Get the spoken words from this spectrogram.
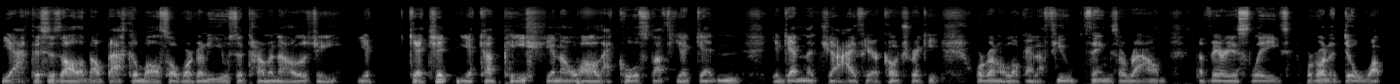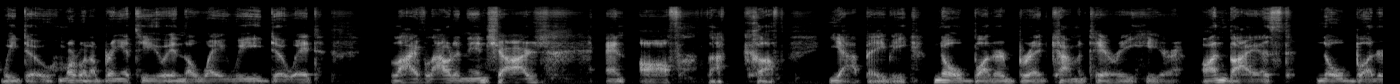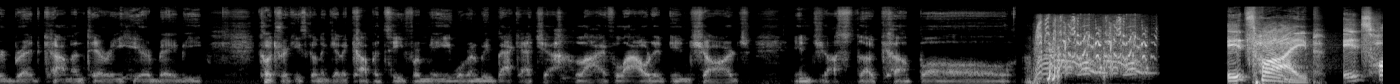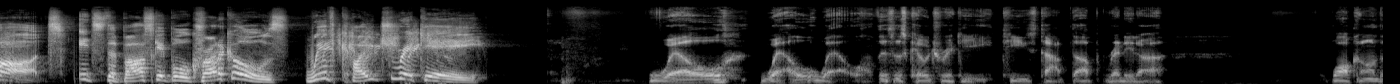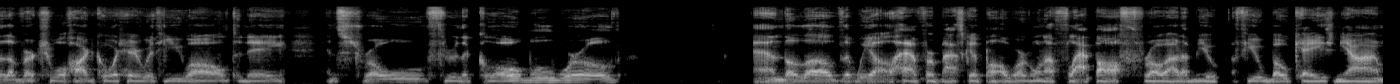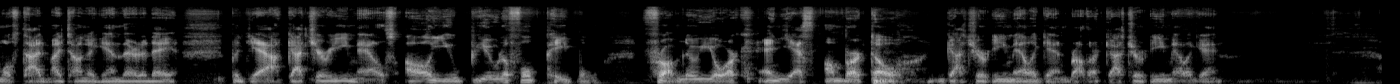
Yeah this is all about basketball so we're going to use the terminology. You get it you capiche you know all that cool stuff you're getting you're getting the jive here coach ricky. We're going to look at a few things around the various leagues. We're going to do what we do. We're going to bring it to you in the way we do it. Live loud and in charge and off the cuff. Yeah, baby. No buttered bread commentary here. Unbiased. No buttered bread commentary here, baby. Coach Ricky's going to get a cup of tea for me. We're going to be back at you live, loud, and in charge in just a couple. It's hype. It's hot. It's the Basketball Chronicles with Coach Ricky. Well, well, well. This is Coach Ricky, tees topped up, ready to walk onto the virtual hardcourt here with you all today and stroll through the global world and the love that we all have for basketball. We're going to flap off, throw out a, bu- a few bouquets. And yeah, I almost tied my tongue again there today. But yeah, got your emails. All you beautiful people from New York. And yes, Umberto, mm-hmm. got your email again, brother. Got your email again.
